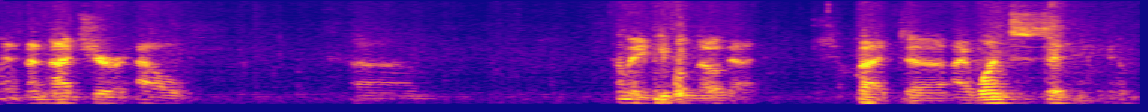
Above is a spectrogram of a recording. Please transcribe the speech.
and I'm not sure how, um, how many people know that. But uh, I once said to him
